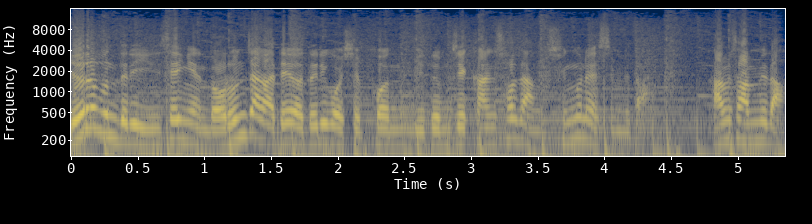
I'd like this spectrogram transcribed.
여러분들이 인생의 노른자가 되어드리고 싶은 믿음직한 소장 신근했습니다. 감사합니다.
